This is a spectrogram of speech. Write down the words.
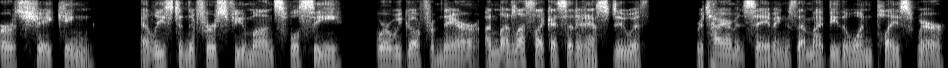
earth shaking, at least in the first few months. We'll see where we go from there. Unless, like I said, it has to do with retirement savings. That might be the one place where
